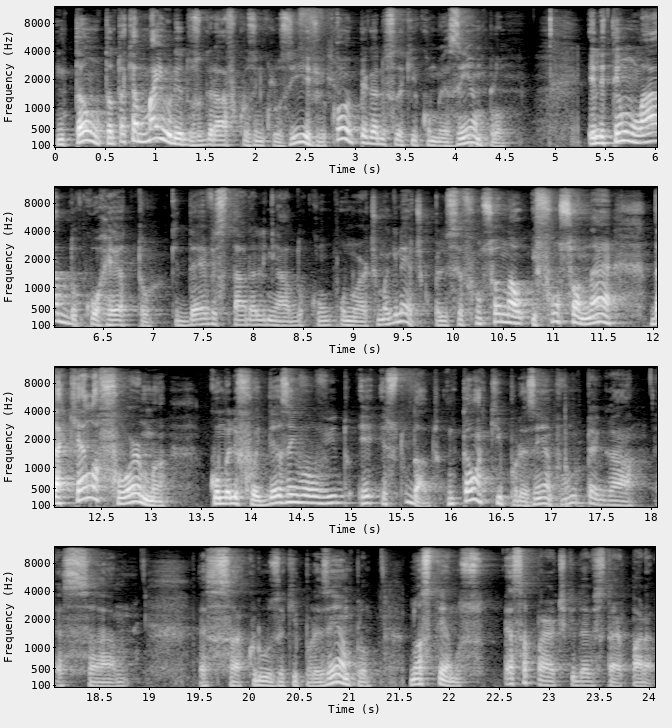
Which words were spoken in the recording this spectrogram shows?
Então, tanto é que a maioria dos gráficos, inclusive, como eu pegar isso daqui como exemplo, ele tem um lado correto que deve estar alinhado com o norte magnético, para ele ser funcional e funcionar daquela forma como ele foi desenvolvido e estudado. Então aqui, por exemplo, vamos pegar essa, essa cruz aqui, por exemplo, nós temos essa parte que deve estar para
